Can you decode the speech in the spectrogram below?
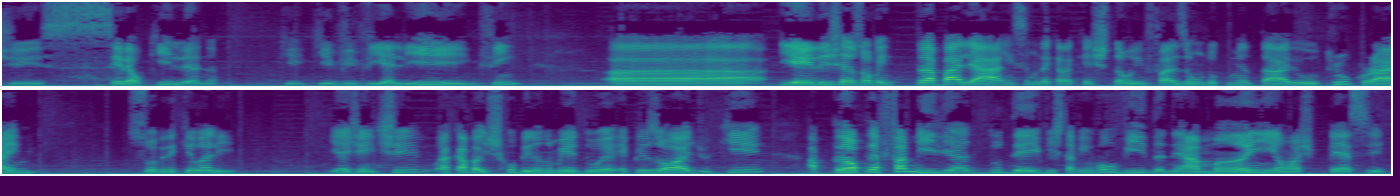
de serial killer, né? Que, que vivia ali, enfim. Uh, e eles resolvem trabalhar em cima daquela questão e fazer um documentário true crime sobre aquilo ali. E a gente acaba descobrindo no meio do episódio que a própria família do David estava envolvida, né? A mãe é uma espécie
